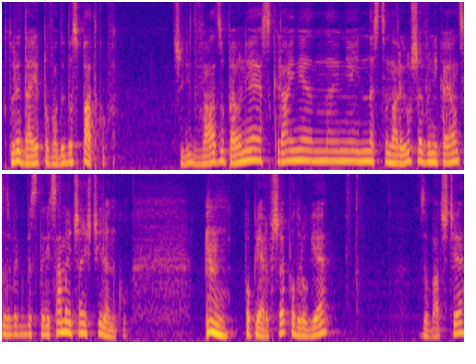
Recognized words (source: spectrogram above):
który daje powody do spadków. Czyli dwa zupełnie skrajnie inne scenariusze wynikające jakby z tej samej części rynku. Po pierwsze, po drugie, Zobaczcie.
